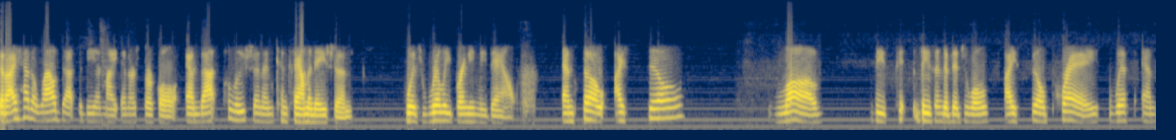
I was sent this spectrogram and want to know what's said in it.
That i had allowed that to be in my inner circle and that pollution and contamination was really bringing me down and so I still love these these individuals. I still pray with and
